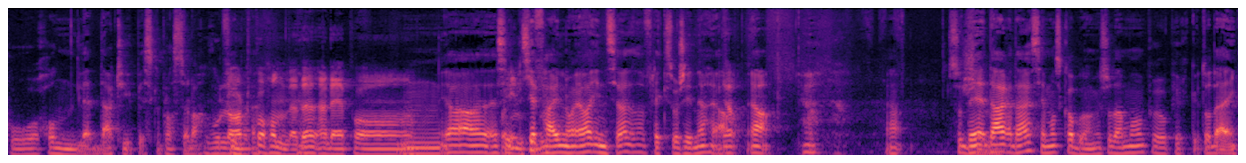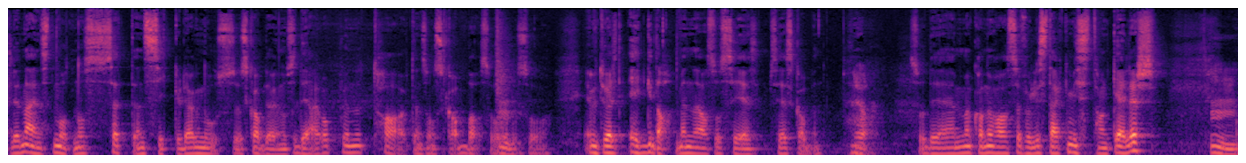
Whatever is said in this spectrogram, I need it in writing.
på håndleddet. Det er typiske plasser, da. Volart på håndleddet, er det på Mm, Ja, jeg sier ikke feil nå. Ja, innsida. altså Fleksorsiden, ja. Ja. Ja. ja. Så det, der, der, ser man skabbeganger, så der må man prøve å pirke ut. Og det er egentlig den eneste måten å sette en sikker diagnose, skabbdiagnose, det er å kunne ta ut en sånn skabb. Altså, mm. eventuelt egg, da, men altså se, se skabben. Ja. Så det, Man kan jo ha selvfølgelig sterk mistanke ellers, Mm.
